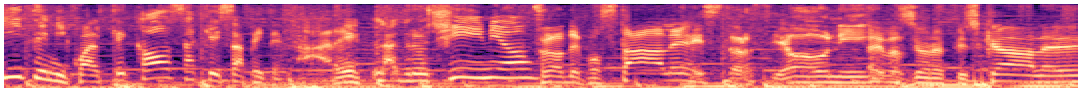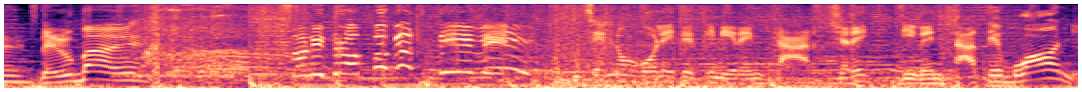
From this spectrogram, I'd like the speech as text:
Ditemi qualche cosa che sapete fare. Ladrocinio? Frode postale? Estorsioni. Evasione fiscale? Derubare? Sono i troppo cattivi! Se non volete finire in carcere, diventate buoni.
